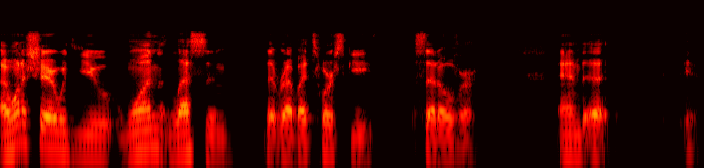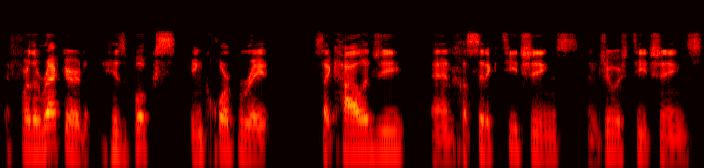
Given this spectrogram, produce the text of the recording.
I want to share with you one lesson that Rabbi Twerski said over. And uh, for the record, his books incorporate psychology and Hasidic teachings and Jewish teachings.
